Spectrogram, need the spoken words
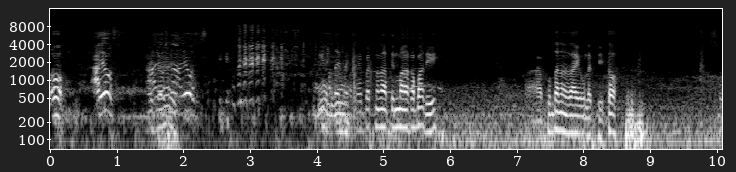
Oh, ayos. Ayos na, ayos. Pakibat na natin mga kabady. Ah, punta na tayo ulit dito. So,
